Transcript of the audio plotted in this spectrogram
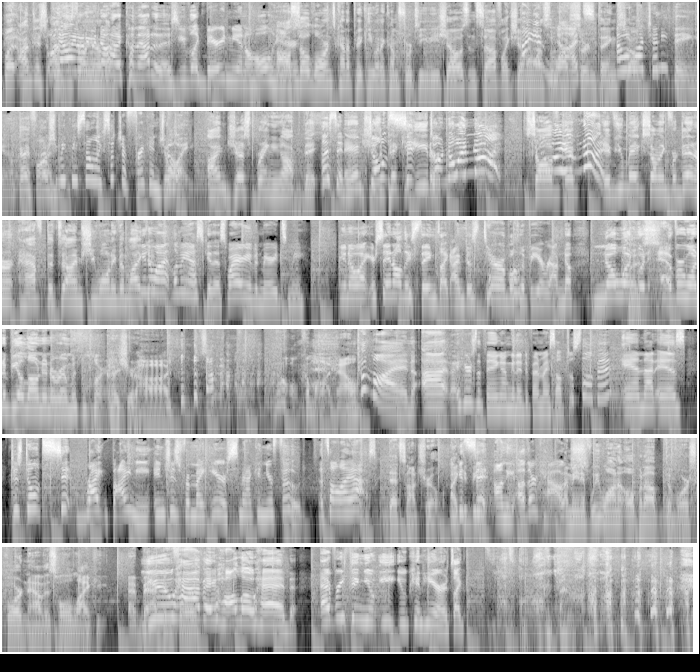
But I'm just, Well, I'm now just I don't even know how to come out of this. You've like buried me in a hole here. Also, Lauren's kind of picky when it comes to her TV shows and stuff. Like she only I wants to am watch certain things. I so will watch anything. Okay, fine. Gosh, you make me sound like such a freaking joy. I'm just bringing up that. Listen, and she's a picky sit, eater. Don't, no, I'm not. So no, if, if, if you make something for dinner, half the time she won't even like it. You it. know what? Let me ask you this: Why are you even married to me? You know what? You're saying all these things like I'm just terrible to be around. No, no one would ever want to be alone in a room with Lauren. Because you're hot. No, come on now. Come on. Uh, here's the thing. I'm going to defend myself just a little bit, and that is just don't sit right by me, inches from my ear, smacking your food. That's all I ask. That's not true. I could could be. sit on the other couch. I mean, if we want to open up divorce court and have this whole like uh, back you and forth. have a hollow head. Everything you eat, you can hear. It's like, even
